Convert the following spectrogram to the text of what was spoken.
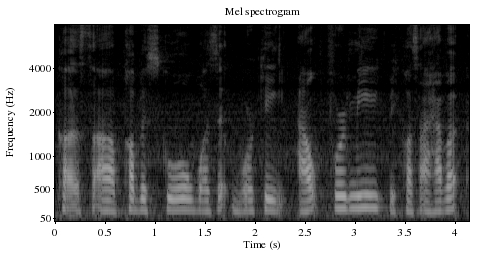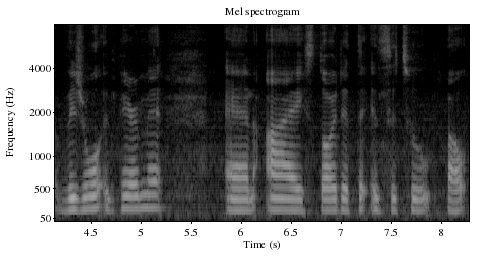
because uh, public school wasn't working out for me because I have a visual impairment. And I started the Institute about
